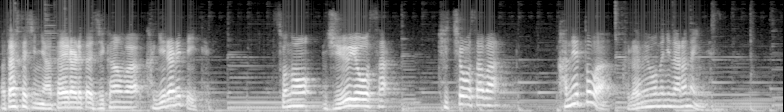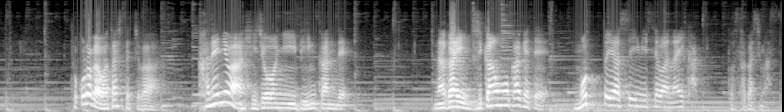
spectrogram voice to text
私たちに与えられた時間は限られていてその重要さ貴重さは金とは比べ物にならないんです。ところが私たちは金には非常に敏感で長い時間をかけてもっと安い店はないかと探します。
